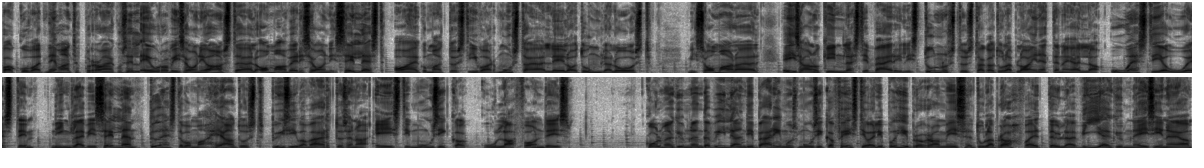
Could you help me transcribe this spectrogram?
pakuvad nemad praegusel Eurovisiooni aastaajal oma versiooni sellest aegumatust Ivar Musta ja Leelo Tungla loost, mis omal ajal ei saanud kindlasti väärilist tunnustust, aga tuleb lainetena jälle uuesti ja uuesti ning läbi selle tõestab oma headust püsiva väärtusena Eesti muusika kullafondis kolmekümnenda Viljandi pärimusmuusika festivali põhiprogrammis tuleb rahva ette üle viiekümne esineja.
